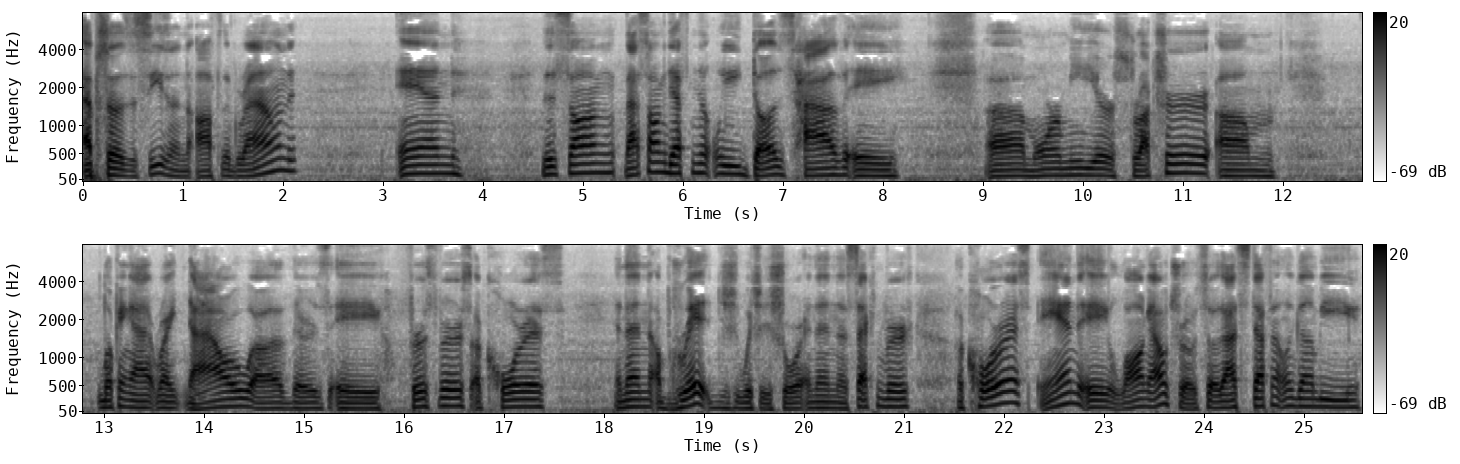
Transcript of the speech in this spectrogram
episodes of the season off the ground. And this song, that song definitely does have a uh, more meteor structure. Um, looking at right now, uh, there's a first verse, a chorus, and then a bridge, which is short, and then a second verse, a chorus, and a long outro. So that's definitely going to be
